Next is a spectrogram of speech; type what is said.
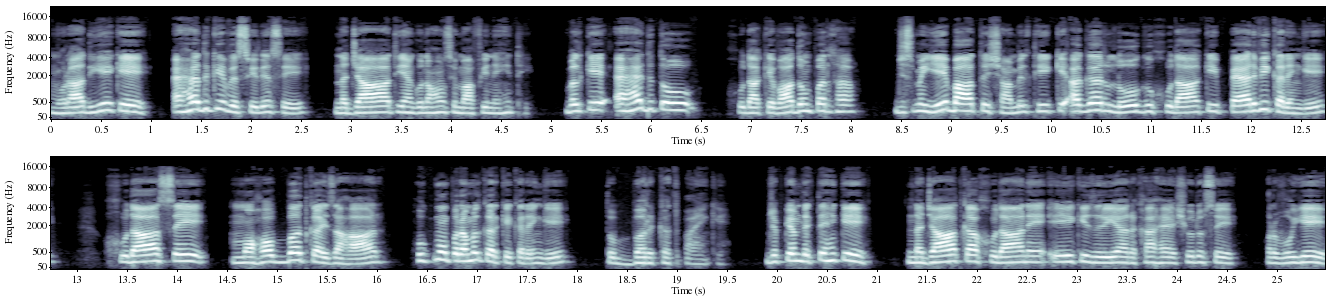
مراد یہ کہ عہد کے وسیلے سے نجات یا گناہوں سے معافی نہیں تھی، بلکہ عہد تو خدا کے وعدوں پر تھا، جس میں یہ بات شامل تھی کہ اگر لوگ خدا کی پیروی کریں گے، خدا سے محبت کا اظہار حکموں پر عمل کر کے کریں گے، تو برکت پائیں گے۔ جبکہ ہم دیکھتے ہیں کہ نجات کا خدا نے ایک ہی ذریعہ رکھا ہے شروع سے، اور وہ یہ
